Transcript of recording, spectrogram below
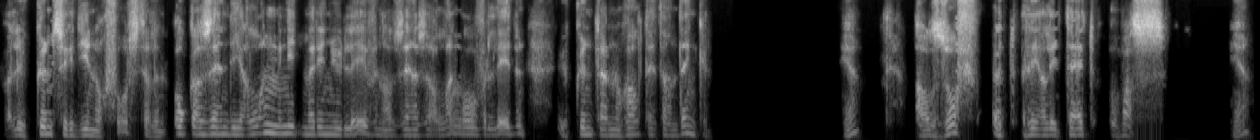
wel, u kunt zich die nog voorstellen. Ook al zijn die al lang niet meer in uw leven, al zijn ze al lang overleden, u kunt daar nog altijd aan denken. Ja? Alsof het realiteit was. Ja?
